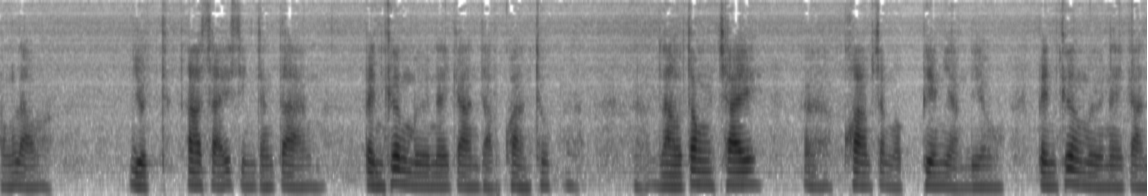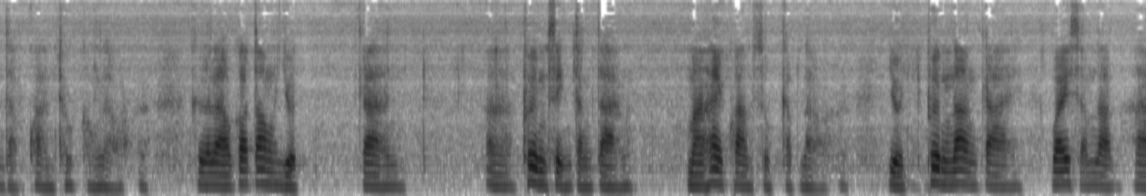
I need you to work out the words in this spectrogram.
ของเรา หยุดอาศัยสิ่งต่างๆ เป็นเครื่องมือในการดับความทุกข์เราต้องใช้ความสงบเพียงอย่างเดียว เป็นเครื่องมือในการดับความทุกข์ของเรา คือเราก็ต้องหยุดการพึ่งสิ่งต่างๆ มาให้ความสุขกับเรา หยุดพึ่งร่างกายไว้สำหรับหา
